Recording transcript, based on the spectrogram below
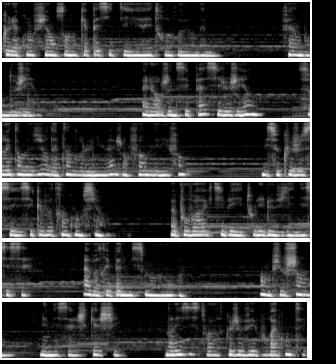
que la confiance en nos capacités à être heureux en amour fait un bond de géant. Alors je ne sais pas si le géant serait en mesure d'atteindre le nuage en forme d'éléphant, mais ce que je sais, c'est que votre inconscient va pouvoir activer tous les leviers nécessaires à votre épanouissement amoureux, en piochant les messages cachés dans les histoires que je vais vous raconter.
